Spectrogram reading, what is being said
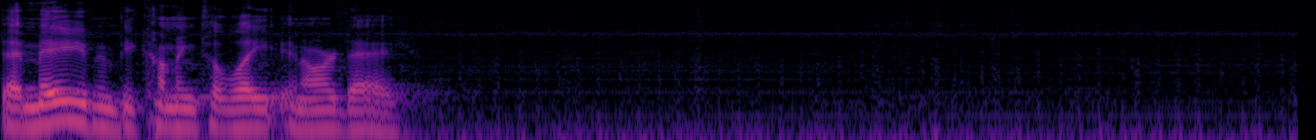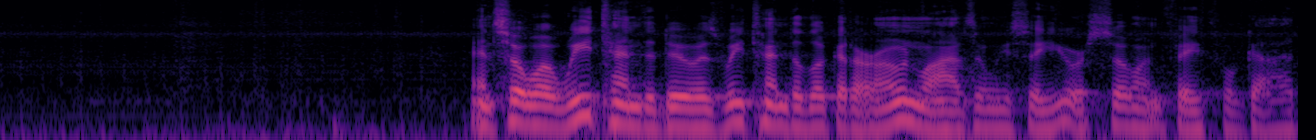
That may even be coming to light in our day. And so, what we tend to do is we tend to look at our own lives and we say, You are so unfaithful, God.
